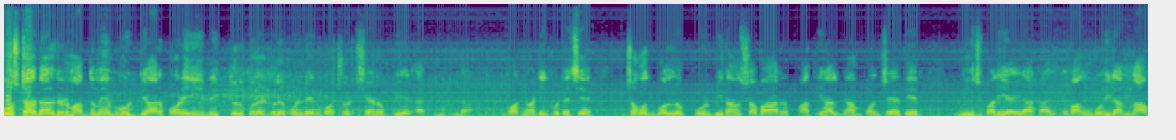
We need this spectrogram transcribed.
পোস্টাল ব্যালটের মাধ্যমে ভোট দেওয়ার পরেই মৃত্যুর কোলে ঢলে পড়লেন বছর ছিয়ানব্বইয়ের এক মহিলা। ঘটনাটি ঘটেছে জগৎবল্লভপুর বিধানসভার পাতিহাল গ্রাম পঞ্চায়েতের নিজপালিয়া এলাকায় এবং মহিলার নাম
